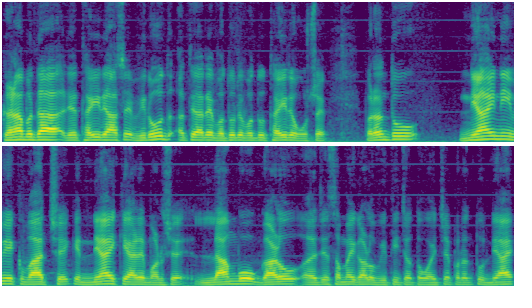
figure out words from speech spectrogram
ઘણા બધા જે થઈ રહ્યા છે, વિરોધ અત્યારે વધુને વધુ થઈ રહ્યો છે. પરંતુ ન્યાયની એક વાત છે કે ન્યાય ક્યારે મળશે? લાંબો ગાળો જે સમયગાળો વીતી જતો હોય છે, પરંતુ ન્યાય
